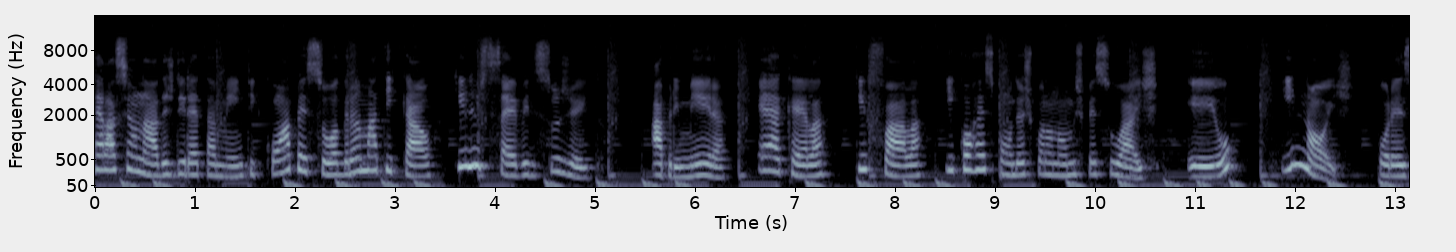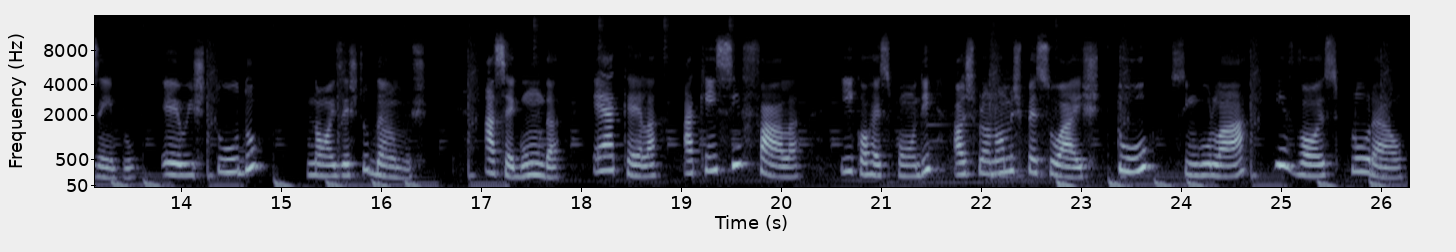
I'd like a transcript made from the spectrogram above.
relacionadas diretamente com a pessoa gramatical que lhes serve de sujeito. A primeira é aquela que fala e corresponde aos pronomes pessoais eu e nós. Por exemplo, eu estudo, nós estudamos. A segunda é aquela a quem se fala e corresponde aos pronomes pessoais tu, singular, e vós, plural.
